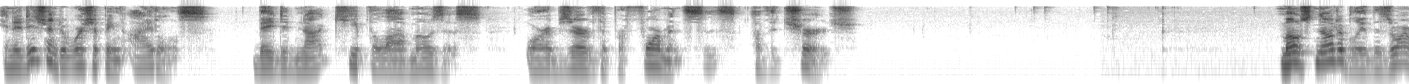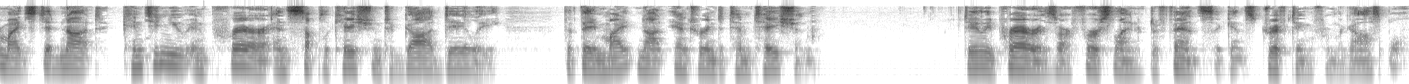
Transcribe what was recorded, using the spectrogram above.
In addition to worshiping idols, they did not keep the law of Moses or observe the performances of the church. Most notably, the Zoramites did not continue in prayer and supplication to God daily, that they might not enter into temptation. Daily prayer is our first line of defense against drifting from the gospel.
